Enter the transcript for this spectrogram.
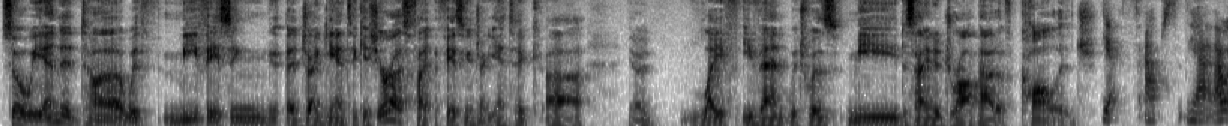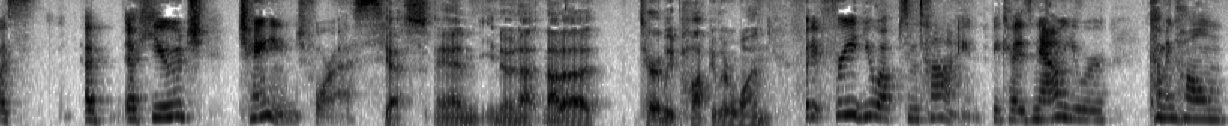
So we ended uh, with me facing a gigantic issue, or us fi- facing a gigantic, uh, you know, life event, which was me deciding to drop out of college. Yes, absolutely. Yeah, that was a, a huge change for us. Yes, and you know, not not a terribly popular one. But it freed you up some time because now you were coming home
